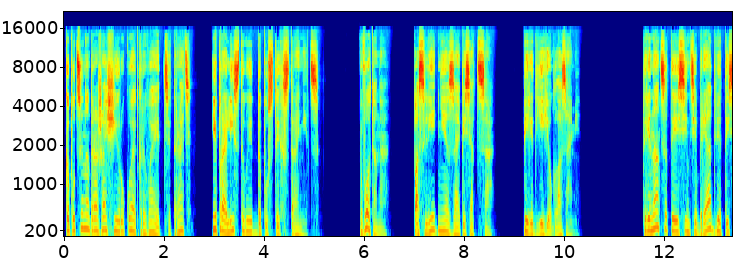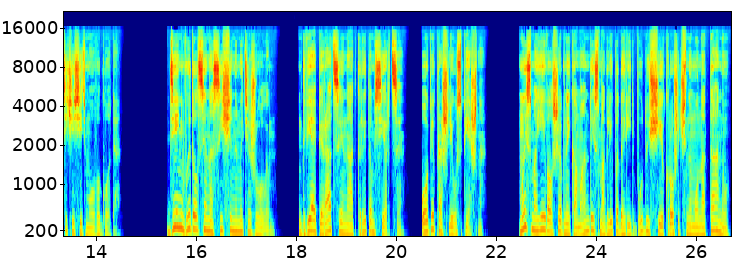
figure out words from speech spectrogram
Капуцина дрожащей рукой открывает тетрадь и пролистывает до пустых страниц. Вот она, последняя запись отца, перед ее глазами. 13 сентября 2007 года. День выдался насыщенным и тяжелым. Две операции на открытом сердце. Обе прошли успешно. Мы с моей волшебной командой смогли подарить будущее крошечному Натану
